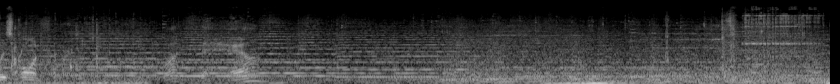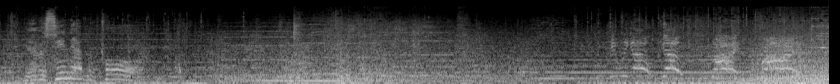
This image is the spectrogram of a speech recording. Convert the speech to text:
Joey's going for it. What the hell? Never seen that before. Here we go! Go! Run! Run!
